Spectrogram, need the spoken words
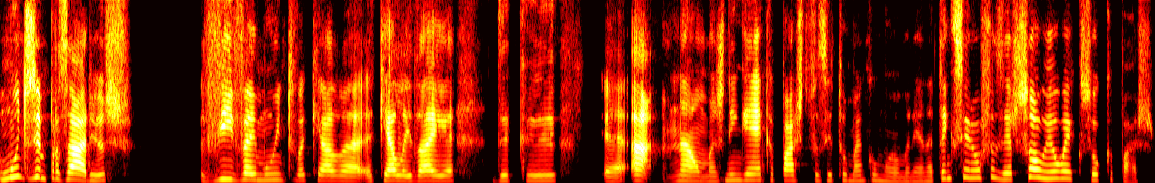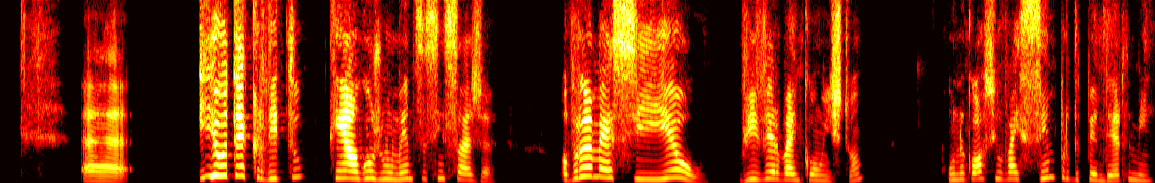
muitos empresários vivem muito aquela, aquela ideia de que Uh, ah, não, mas ninguém é capaz de fazer tão bem como eu, Mariana. Tem que ser eu a fazer, só eu é que sou capaz. Uh, e eu até acredito que em alguns momentos assim seja. O problema é se eu viver bem com isto, o negócio vai sempre depender de mim.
